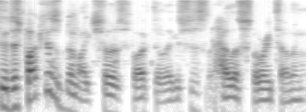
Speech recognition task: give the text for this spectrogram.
dude, this podcast has been like chill as fuck though. Like, it's just hella storytelling.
